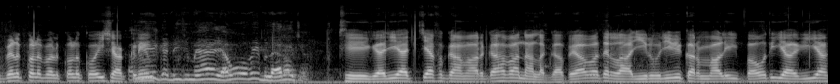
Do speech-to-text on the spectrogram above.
ਬਿਲਕੁਲ ਬਿਲਕੁਲ ਕੋਈ ਸ਼ੱਕ ਨਹੀਂ। ਗੱਡੀ 'ਚ ਮੈਂ ਜਾਊ ਉਹ ਵੀ ਬਲੈਰੋ 'ਚ। ਠੀਕ ਹੈ ਜੀ ਐਚਐਫ ਗਾਂ ਵਰਗਾ ਹਵਾਨਾ ਲੱਗਾ ਪਿਆ ਵਾ ਤੇ ਰਾਜੀ ਰੂਜੀ ਵੀ ਕਰਮ ਵਾਲੀ ਬਹੁਤ ਹੀ ਆ ਗਈ ਆ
